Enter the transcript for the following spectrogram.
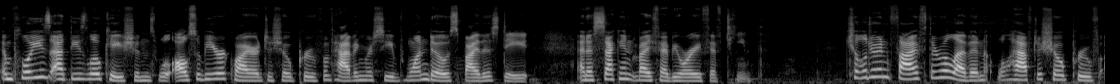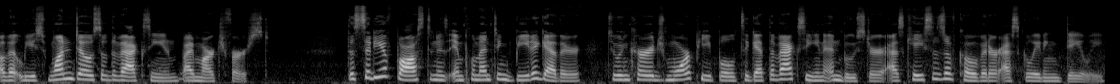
Employees at these locations will also be required to show proof of having received one dose by this date and a second by February 15th. Children 5 through 11 will have to show proof of at least one dose of the vaccine by March 1st. The City of Boston is implementing B Together to encourage more people to get the vaccine and booster as cases of COVID are escalating daily.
